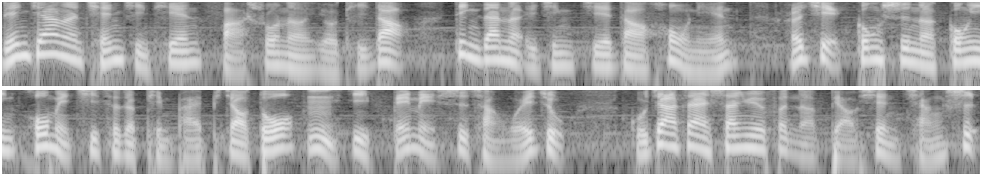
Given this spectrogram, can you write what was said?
联家呢前几天法说呢有提到订单呢已经接到后年。而且公司呢供应欧美汽车的品牌比较多，嗯，以北美市场为主，股价在三月份呢表现强势。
